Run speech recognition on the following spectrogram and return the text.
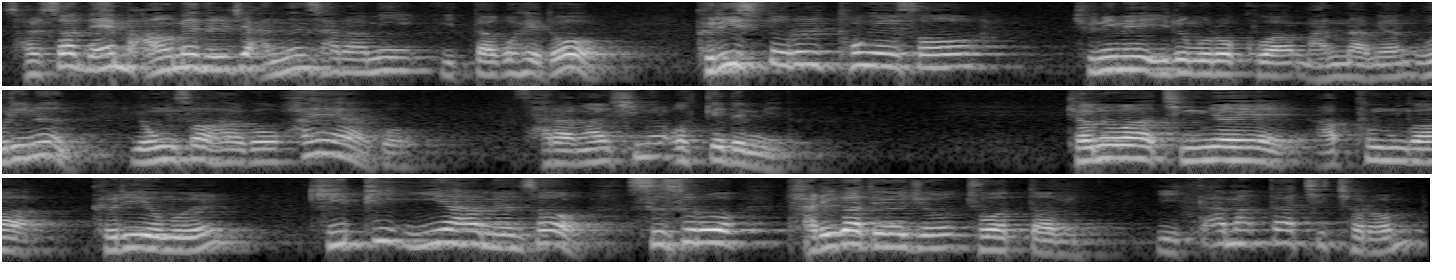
설사 내 마음에 들지 않는 사람이 있다고 해도 그리스도를 통해서 주님의 이름으로 그와 만나면 우리는 용서하고 화해하고 사랑할 힘을 얻게 됩니다. 견우와 직녀의 아픔과 그리움을 깊이 이해하면서 스스로 다리가 되어 주었던 이 까마까치처럼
